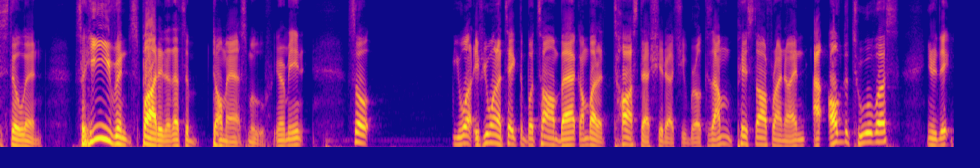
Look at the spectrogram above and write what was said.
is still in. So he even spotted that that's a dumbass move. You know what I mean? So you want if you want to take the baton back, I'm about to toss that shit at you, bro, because I'm pissed off right now. And I, of the two of us, you know, they,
